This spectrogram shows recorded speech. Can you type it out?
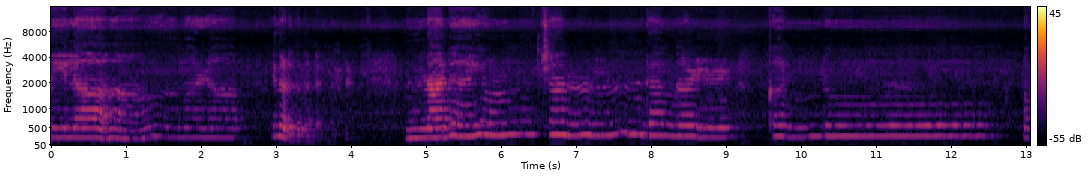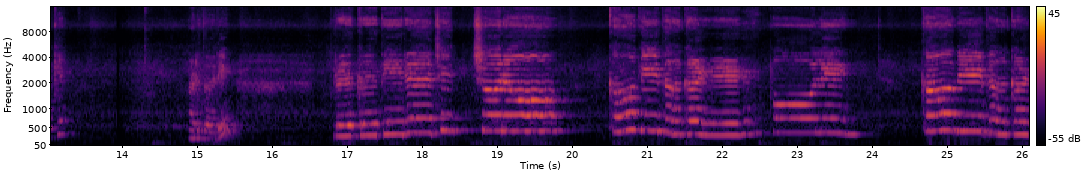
നിലാമഴ എന്നെടുക്കുന്നുണ്ട്. നനയും ചന്തങ്ങൾ കണ്ടു. ഓക്കെ അടുത്ത വരി പ്രകൃതി രചിച്ചൊരോ കവിതകൾ പോലെ കവിതകൾ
